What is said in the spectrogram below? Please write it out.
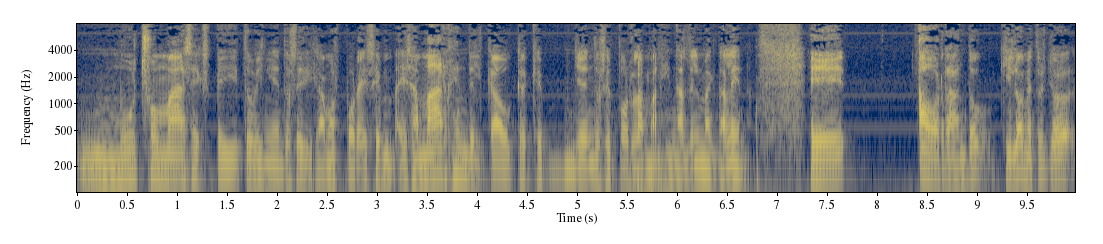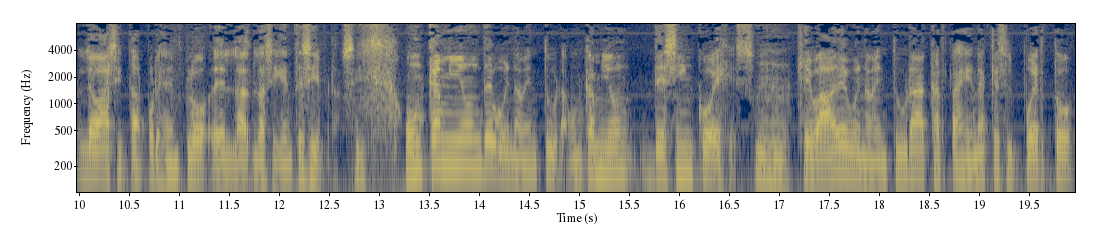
mucho más expedito viniéndose, digamos, por ese, esa margen del Cauca que yéndose por la marginal del Magdalena ahorrando kilómetros. Yo le voy a citar, por ejemplo, eh, la, siguiente cifra. Un camión de Buenaventura, un camión de cinco ejes, que va de Buenaventura a Cartagena, que es el puerto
